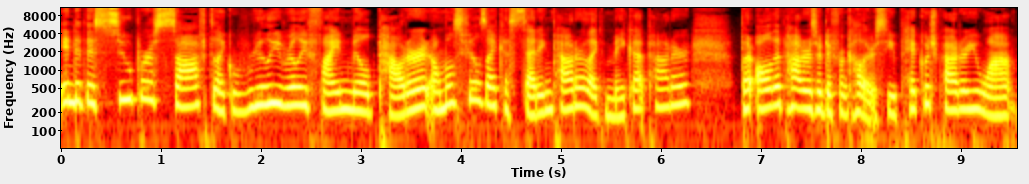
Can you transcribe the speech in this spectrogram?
into this super soft, like really, really fine milled powder. It almost feels like a setting powder, like makeup powder, but all the powders are different colors. So you pick which powder you want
